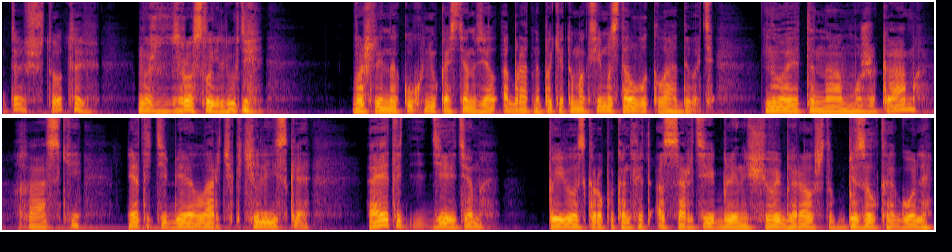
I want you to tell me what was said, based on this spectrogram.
«Да что ты, мы же взрослые люди». Вошли на кухню, Костян взял обратно пакет у Максима, стал выкладывать. «Ну, это нам, мужикам, хаски, это тебе, Ларчик, чилийская, а это детям». Появилась коробка конфет ассорти, блин, еще выбирал, чтоб без алкоголя.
